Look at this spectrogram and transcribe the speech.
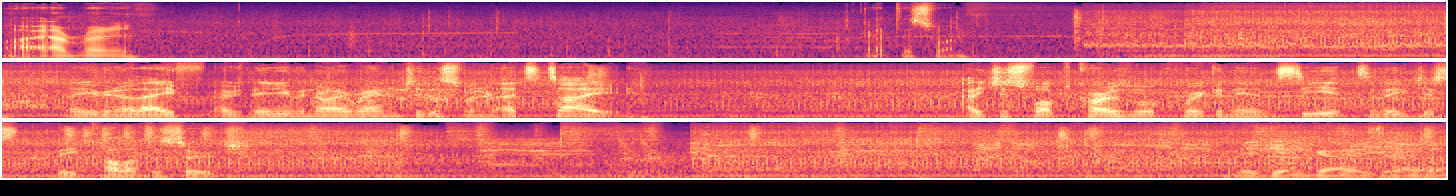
Alright, I'm running. Got this one. I didn't even know that I, I didn't even know I ran into this one. That's tight. I just swapped cars real quick and they didn't see it, so they just they call up the search. But again, guys, uh,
